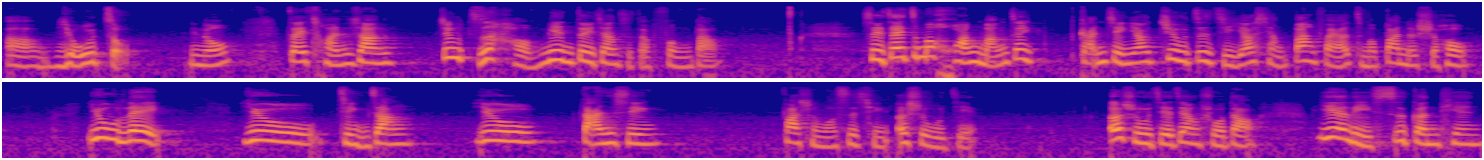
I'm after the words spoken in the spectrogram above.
呃，游走，you know，在船上就只好面对这样子的风暴。所以在这么慌忙，在赶紧要救自己，要想办法要怎么办的时候，又累，又紧张，又担心。发什么事情？二十五节，二十五节这样说道：夜里四更天，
